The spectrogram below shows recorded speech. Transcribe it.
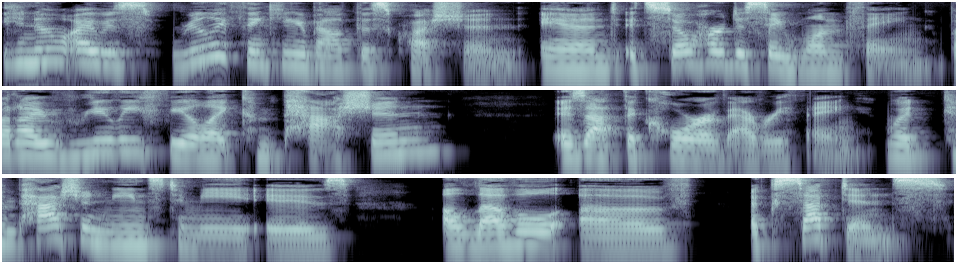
You know, I was really thinking about this question, and it's so hard to say one thing, but I really feel like compassion is at the core of everything. What compassion means to me is a level of acceptance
